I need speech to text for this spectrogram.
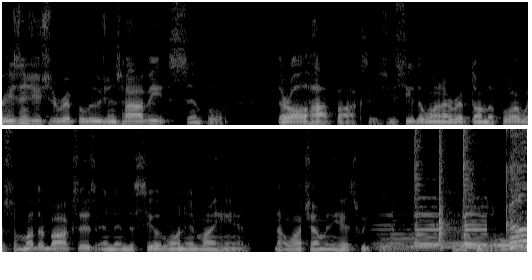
Reasons you should rip Illusion's hobby? Simple. They're all hot boxes. You see the one I ripped on the floor with some other boxes, and then the sealed one in my hand. Now watch how many hits we pull. This was old.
